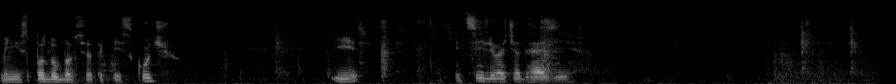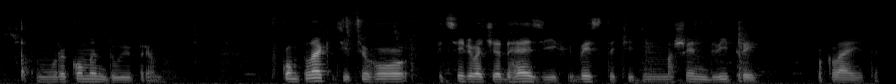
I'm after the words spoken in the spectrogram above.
Мені сподобався такий скотч і підсилювач адгезії. Тому рекомендую прямо. В комплекті цього підсилювача адгезії вистачить машин 2-3 поклеїти.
